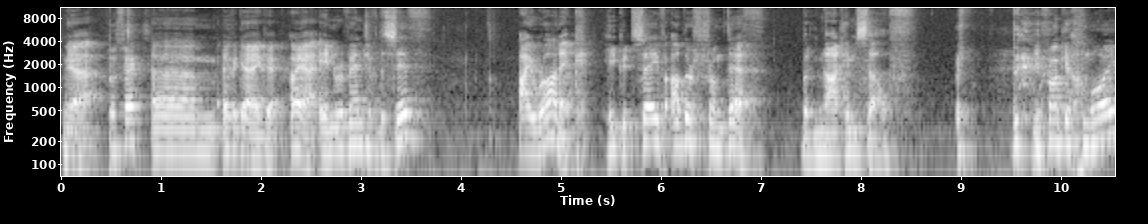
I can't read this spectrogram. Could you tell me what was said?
Ja, perfect. Ehm, even kijken. Oh ja, in Revenge of the Sith. Ironic. He could save others from death, but not himself. Die vond ik heel mooi.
